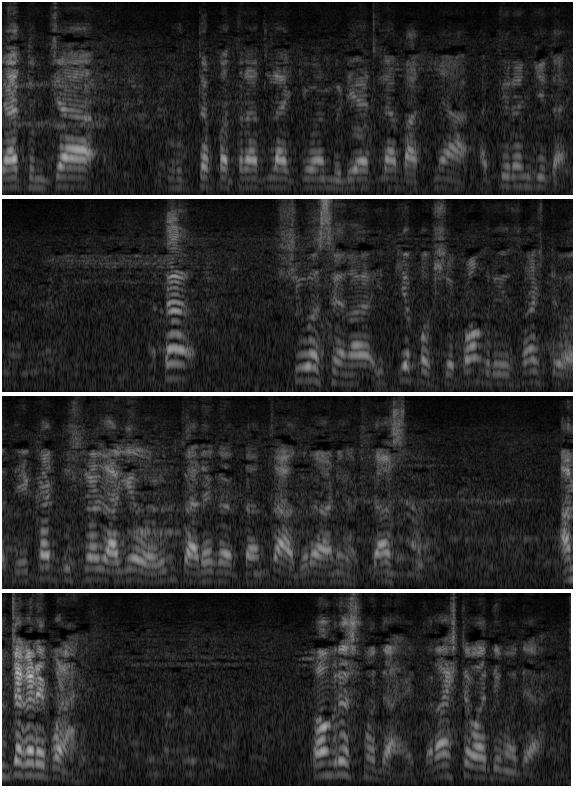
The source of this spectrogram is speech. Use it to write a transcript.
या तुमच्या वृत्तपत्रातल्या किंवा मीडियातल्या बातम्या अतिरंजित आहेत. आता शिवसेना इतके पक्ष काँग्रेस राष्ट्रवादी एखाद दुसऱ्या जागेवरून कार्यकर्त्यांचा आग्रह आणि हट्ट असतो. आमच्याकडे पण आहे. काँग्रेसमध्ये आहेत राष्ट्रवादीमध्ये आहेत.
